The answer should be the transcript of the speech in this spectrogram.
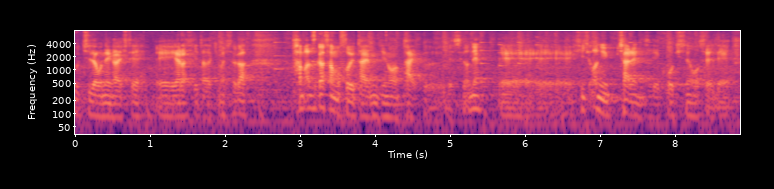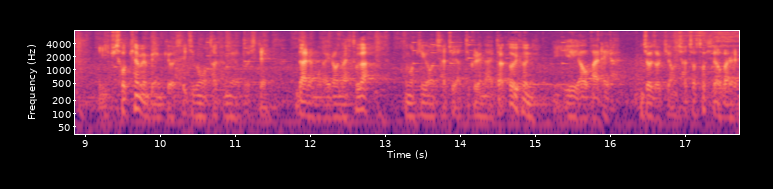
うちでお願いして、やらせていただきましたが玉塚さんもそういうタイプのタイプですよね、えー、非常にチャレンジで好奇心旺盛で一生懸命勉強して自分を高めようとして誰もがいろんな人がこの企業の社長やってくれないかというふうに呼ばれる。上場企業の社長として呼ばれる、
